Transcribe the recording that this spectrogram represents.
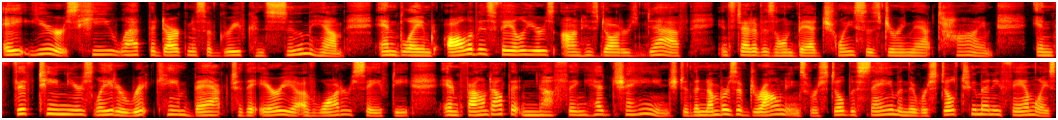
eight years, he let the darkness of grief consume him and blamed all of his failures on his daughter's death instead of his own bad choices during that time. And 15 years later, Rick came back to the area of water safety and found out that nothing had changed. The numbers of drownings were still the same, and there were still too many families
